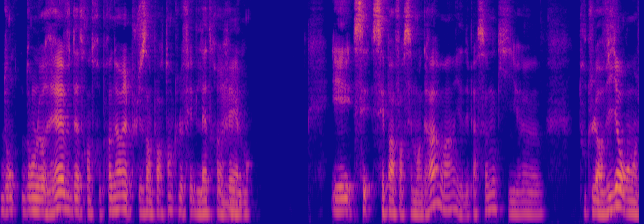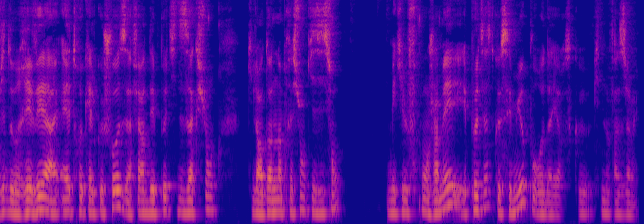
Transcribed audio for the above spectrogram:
dont, le rêve d'être entrepreneur est plus important que le fait de l'être mmh. réellement. Et c'est pas forcément grave, hein. il y a des personnes qui, euh, toute leur vie, auront envie de rêver à être quelque chose, à faire des petites actions qui leur donnent l'impression qu'ils y sont, mais qu'ils le feront jamais, et peut-être que c'est mieux pour eux d'ailleurs qu'ils ne le fassent jamais.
